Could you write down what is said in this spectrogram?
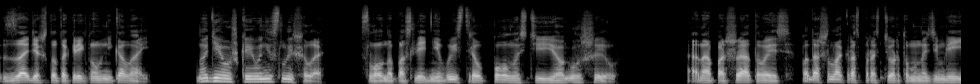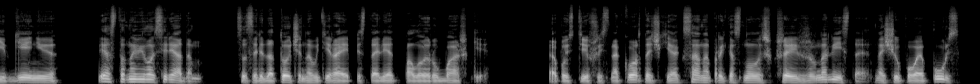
Сзади что-то крикнул Николай, но девушка его не слышала, словно последний выстрел полностью ее оглушил. Она, пошатываясь, подошла к распростертому на земле Евгению и остановилась рядом, сосредоточенно вытирая пистолет полой рубашки. Опустившись на корточки, Оксана прикоснулась к шее журналиста, нащупывая пульс,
